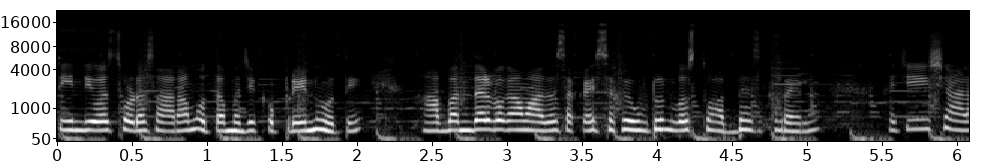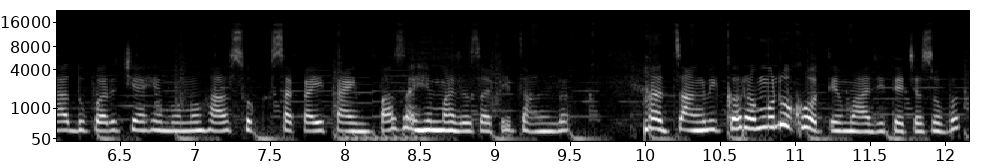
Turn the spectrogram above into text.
तीन दिवस थोडासा आराम होता म्हणजे कपडे नव्हते. हा बंदर बघा माझा सकाळी सकाळी उठून बसतो अभ्यास करायला. ह्याची शाळा दुपारची आहे म्हणून हा सुख सकाळी टाईमपास आहे माझ्यासाठी चांगलं. चांगली करमणूक होते माझी त्याच्यासोबत.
